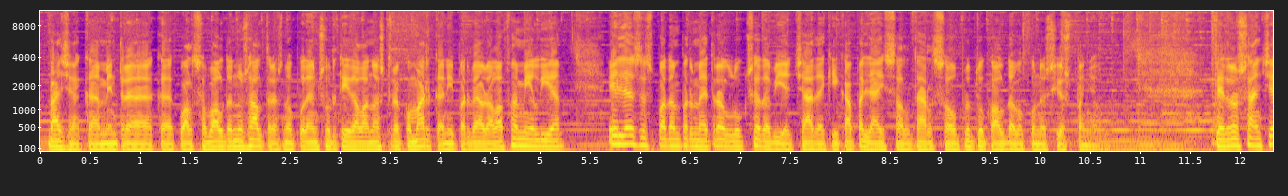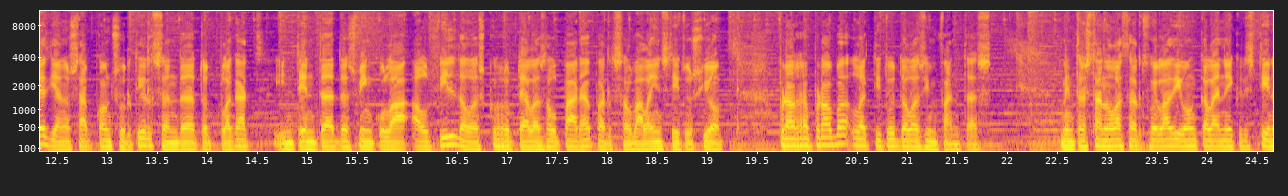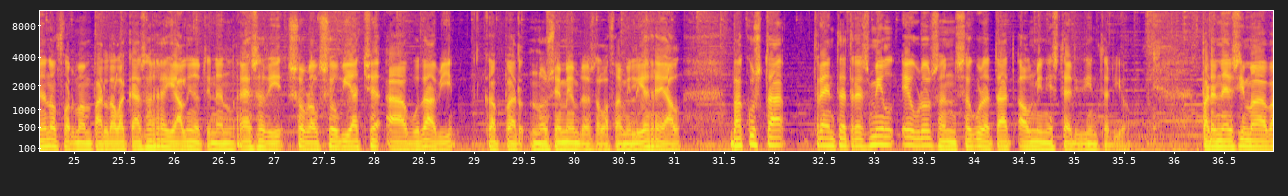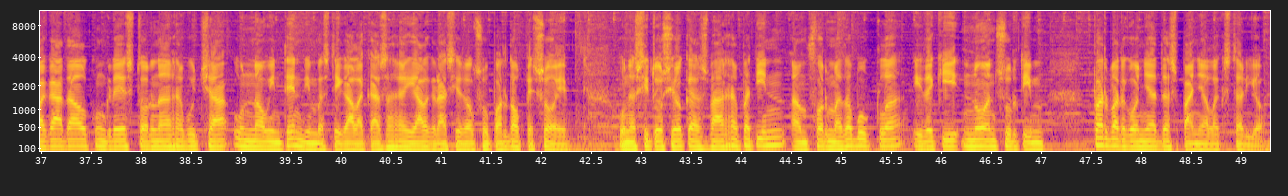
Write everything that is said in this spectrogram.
Vaja, que mentre que qualsevol de nosaltres no podem sortir de la nostra comarca ni per veure la família, elles es poden permetre el luxe de viatjar d'aquí cap allà i saltar-se el protocol de vacunació espanyol. Pedro Sánchez ja no sap com sortir-se'n de tot plegat. Intenta desvincular el fill de les corrupteles del pare per salvar la institució, però reprova l'actitud de les infantes. Mentrestant, a la Zarzuela diuen que Helena i Cristina no formen part de la Casa Reial i no tenen res a dir sobre el seu viatge a Abu Dhabi, que per no ser membres de la família real va costar 33.000 euros en seguretat al Ministeri d'Interior. Per enèsima vegada, el Congrés torna a rebutjar un nou intent d'investigar la Casa Reial gràcies al suport del PSOE. Una situació que es va repetint en forma de bucle i d'aquí no en sortim per vergonya d'Espanya a l'exterior.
